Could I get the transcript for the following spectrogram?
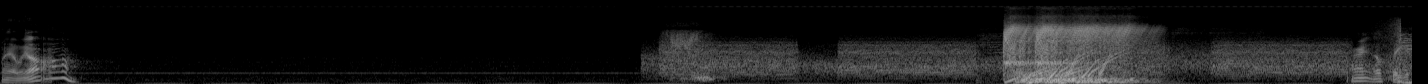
There we are. Alright, I'll take it.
